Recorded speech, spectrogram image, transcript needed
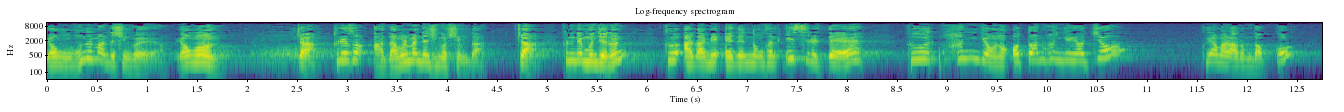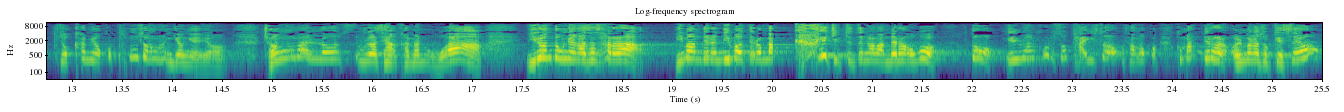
영혼을 만드신 거예요. 영혼. 자, 그래서 아담을 만드신 것입니다. 자, 그런데 문제는 그 아담이 에덴 동산에 있을 때 그 환경은 어떤 환경이었죠? 그야말로 아름답고 부족함이 없고 풍성한 환경이에요. 정말로 우리가 생각하면 와 이런 동네 가서 살아라. 네 맘대로 네 멋대로 막 크게 집 짓든가 맘대로 하고 또 일도 할거 없어 다 있어 다 먹고 그 맘대로. 얼마나 좋겠어요?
